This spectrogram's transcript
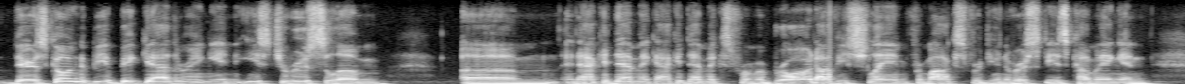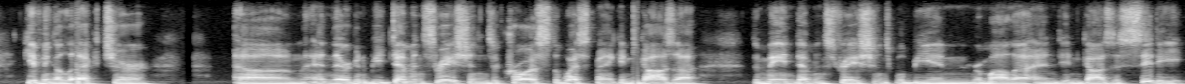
there's going to be a big gathering in East Jerusalem. Um, an academic, academics from abroad, Avi Shlaim from Oxford University is coming and giving a lecture. Um, and there are going to be demonstrations across the West Bank and Gaza. The main demonstrations will be in Ramallah and in Gaza City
